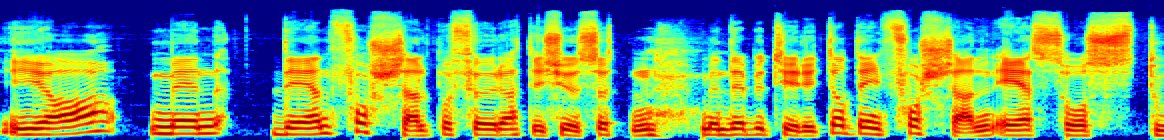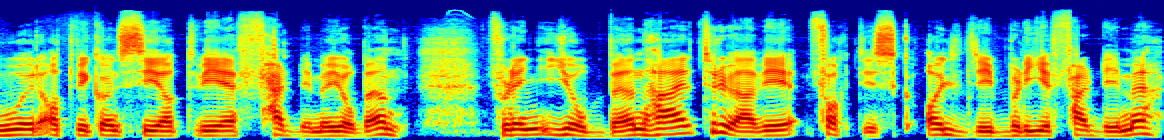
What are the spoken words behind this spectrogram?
Ja, men det er en forskjell på før og etter 2017, men det betyr ikke at den forskjellen er så stor at vi kan si at vi er ferdig med jobben. For den jobben her tror jeg vi faktisk aldri blir ferdig med.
